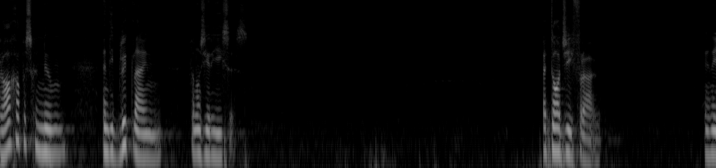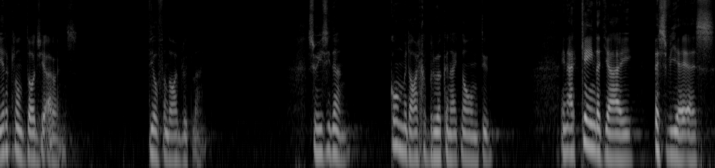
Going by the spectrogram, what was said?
Ragab is genoem in die bloedlyn van ons Here Jesus. 'n dodgy vrou en 'n hele klomp dodgy ouens deel van daai bloedlyn. So hier's die ding. Kom met daai gebrokenheid na hom toe. En erken dat jy is wie jy is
